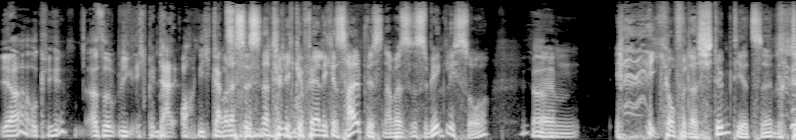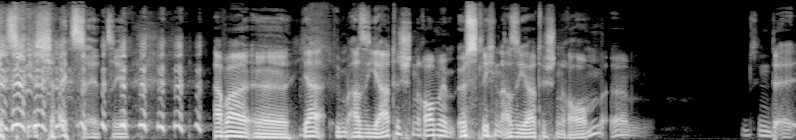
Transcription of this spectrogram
Ja, okay. Also ich bin da auch nicht ganz. aber das drin. ist natürlich gefährliches Halbwissen, aber es ist wirklich so. Ja. Ähm, ich hoffe, das stimmt jetzt, ne? Nicht, dass wir Scheiße erzählen. Aber äh, ja, im asiatischen Raum, im östlichen asiatischen Raum, ähm, sind, äh,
